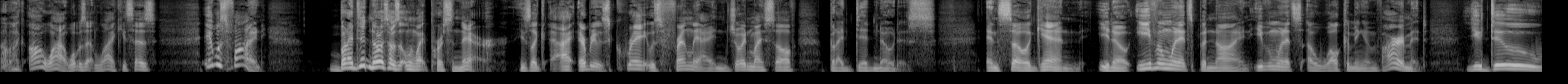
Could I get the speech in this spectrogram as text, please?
I'm like, oh wow, what was that like? He says, it was fine, but I did notice I was the only white person there. He's like, everybody was great. It was friendly. I enjoyed myself, but I did notice. And so again, you know, even when it's benign, even when it's a welcoming environment, you do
